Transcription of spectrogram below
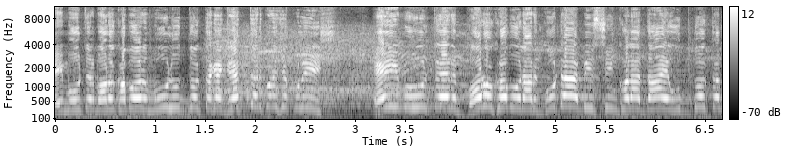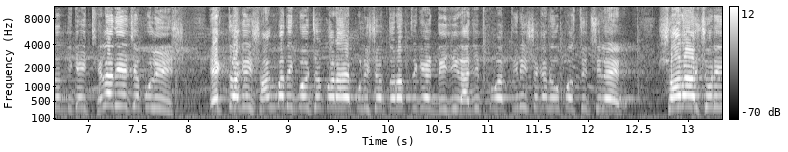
এই মুহূর্তের বড় খবর মূল উদ্যোক্তাকে গ্রেপ্তার করেছে পুলিশ। এই মুহূর্তের বড় খবর আর গোটা বিশৃঙ্খলার দায় উদ্যোক্তাদের দিকেই ঠেলে দিয়েছে পুলিশ। একটু আগে সাংবাদিক বৈঠক করা হয় পুলিশের তরফ থেকে। ডিজি রাজীব কুমার, তিনি সেখানে উপস্থিত ছিলেন। সরাসরি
